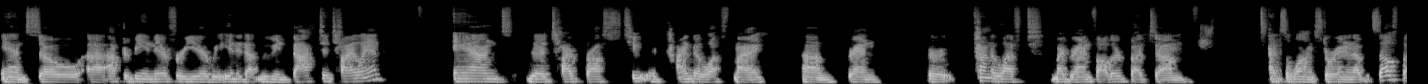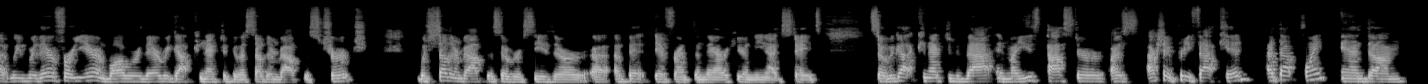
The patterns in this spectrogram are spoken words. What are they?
And so uh, after being there for a year, we ended up moving back to Thailand. And the Thai prostitute had kind of left my um, grand, or kind of left my grandfather, but um, that's a long story in and of itself. But we were there for a year, and while we were there, we got connected to a Southern Baptist church, which Southern Baptists overseas are uh, a bit different than they are here in the United States. So we got connected to that, and my youth pastor, I was actually a pretty fat kid at that point, and um,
